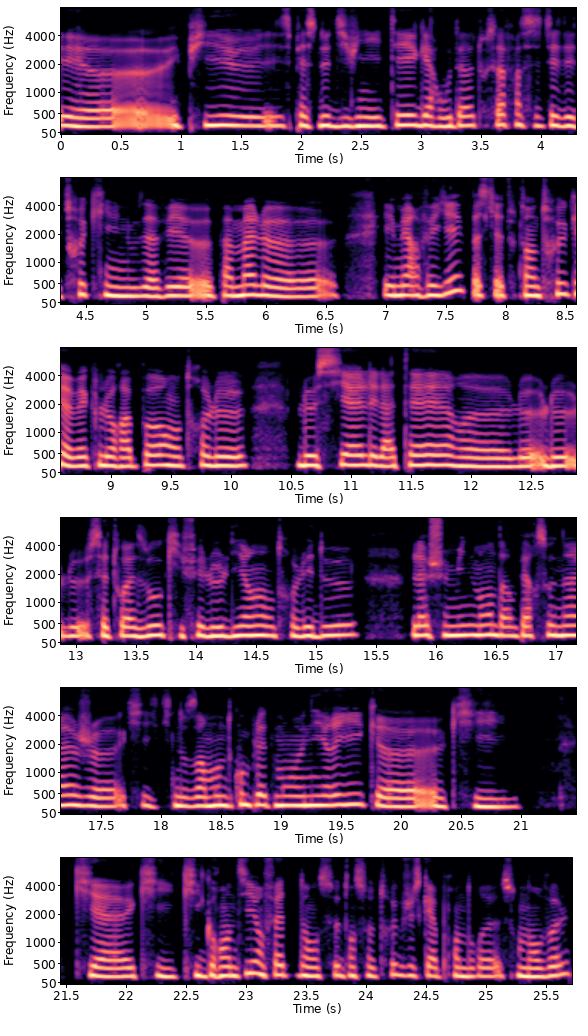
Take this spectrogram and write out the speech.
Et, euh, puis, euh, espèce de divinité, Garuda, tout ça, enfin, c'était des trucs qui nous avaient pas mal émerveillés, parce qu'il y a tout un truc avec le rapport entre le, ciel et la terre, cet oiseau qui fait le lien entre les deux, l'acheminement d'un personnage qui, qui, dans un monde complètement onirique, qui, qui, qui, grandit en fait dans ce, dans truc jusqu'à prendre son envol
